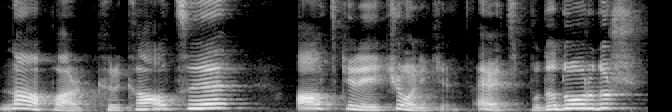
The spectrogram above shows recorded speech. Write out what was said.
ne yapar? 46. 6 kere 2 12. Evet bu da doğrudur.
